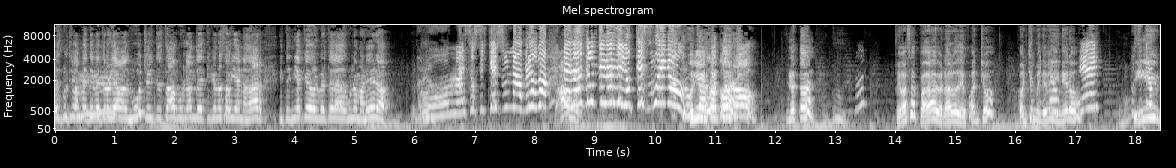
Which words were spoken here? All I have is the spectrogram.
es que últimamente me troleabas mucho y te estaba burlando de que yo no sabía nadar y tenía que devolvértela de alguna manera. Perdón. Broma, eso sí que es una broma. ¡Te vas a enterar de lo que es bueno! Oye, ¡Trucha, Cata. socorro! Cata, ¿me vas a pagar, verdad, lo de Juancho? Juancho me debe dinero. ¿Cómo? Sí. ¡Ey! ¡También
